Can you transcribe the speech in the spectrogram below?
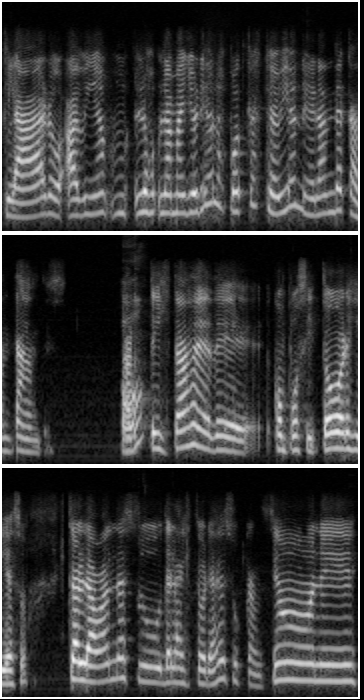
Claro, había, la mayoría de los podcasts que habían eran de cantantes, ¿Oh? artistas, de, de, compositores y eso, que hablaban de, su, de las historias de sus canciones,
